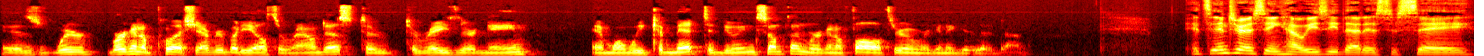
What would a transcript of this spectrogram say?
Is we're we're going to push everybody else around us to to raise their game, and when we commit to doing something, we're going to follow through and we're going to get it done. It's interesting how easy that is to say,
